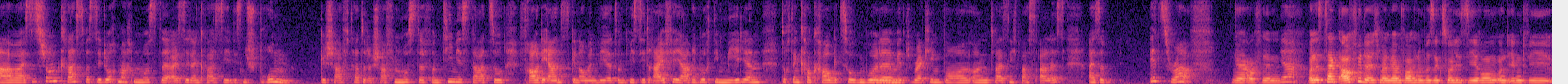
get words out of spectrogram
Aber es ist schon krass, was sie durchmachen musste, als sie dann quasi diesen Sprung geschafft hat oder schaffen musste von Teenie-Star zu Frau, die ernst genommen wird und wie sie drei, vier Jahre durch die Medien, durch den Kakao gezogen wurde mhm. mit Wrecking Ball und weiß nicht was alles. Also, it's rough. Ja, auf jeden Fall. Ja. Und es zeigt auch wieder, ich meine, wir haben vorhin über Sexualisierung und irgendwie,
